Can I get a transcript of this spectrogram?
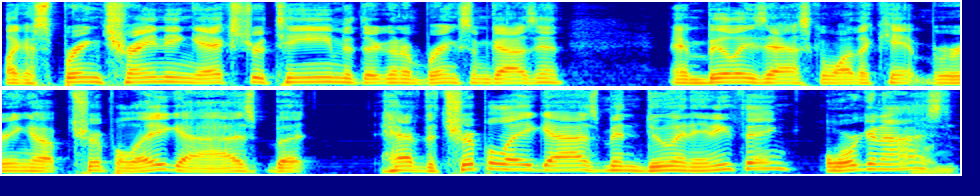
like a spring training extra team that they're going to bring some guys in. And Billy's asking why they can't bring up AAA guys, but have the AAA guys been doing anything organized? Um,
